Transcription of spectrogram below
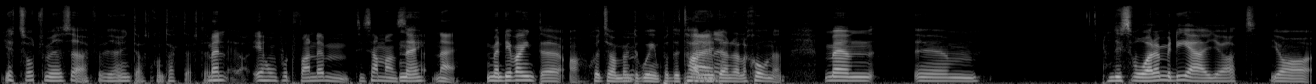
Jättesvårt för mig att säga för vi har ju inte haft kontakt efter. Men, Men är hon fortfarande mm, tillsammans? Nej. Nej. det var inte, ja skitsamma, jag behöver inte gå in på detaljer Nej. i den relationen. Men ehm, det svåra med det är ju att jag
